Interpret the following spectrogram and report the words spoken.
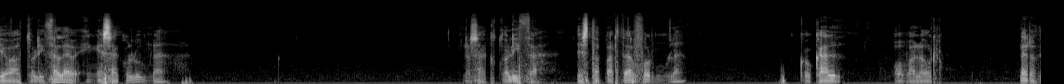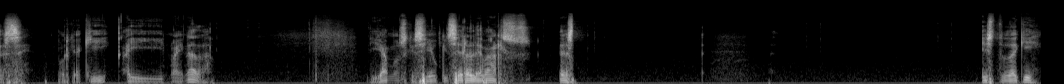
e ao actualizala en esa columna nos actualiza esta parte da fórmula co cal o valor perderse, porque aquí ahí no hay nada. Digamos que si yo quisiera elevar esto de aquí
